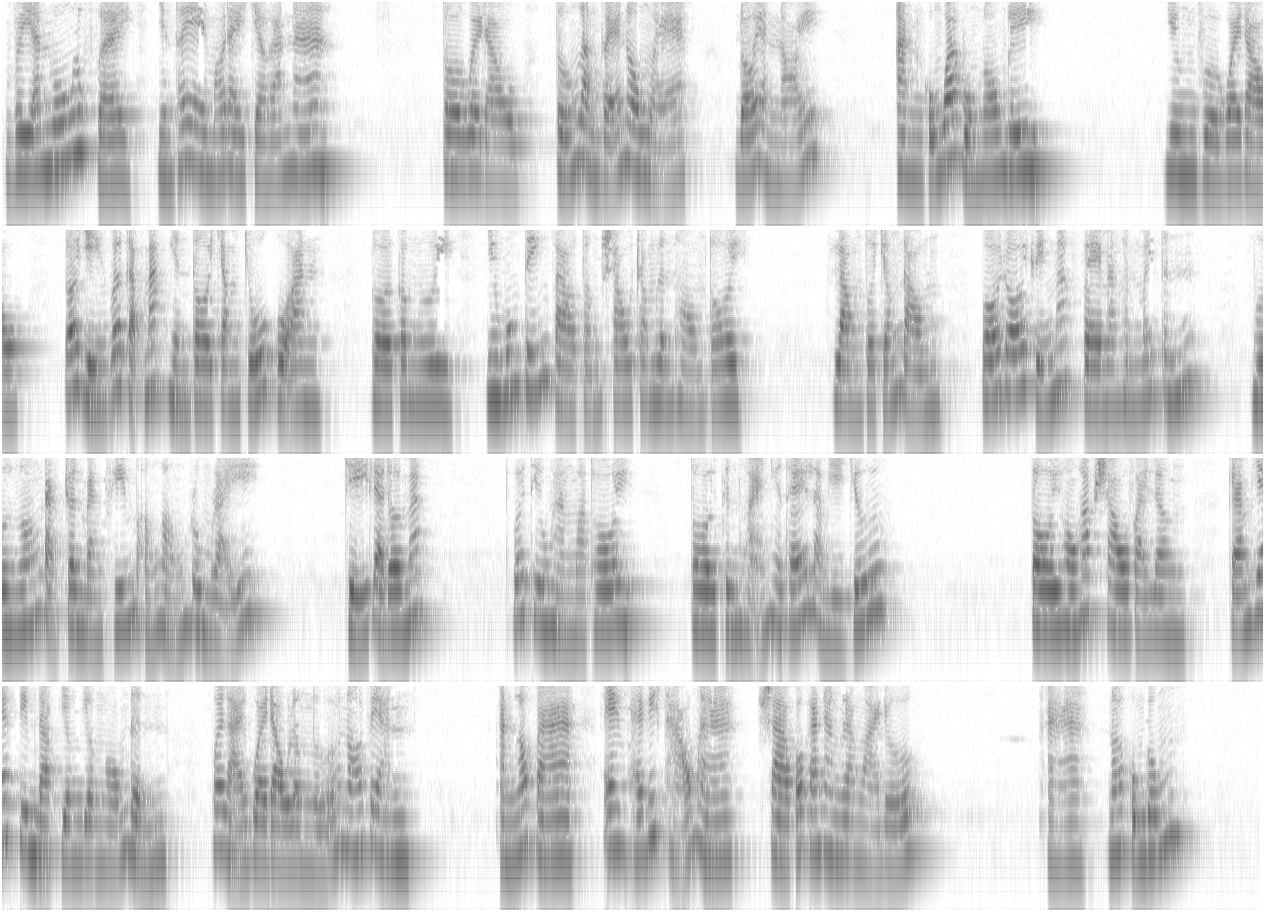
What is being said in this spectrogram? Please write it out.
Vì anh muốn lúc về, nhìn thấy em ở đây chờ anh à. Tôi quay đầu, tưởng làm vẻ nôn mẹ. Đối anh nói, anh cũng quá buồn nôn đi. Nhưng vừa quay đầu, đối diện với cặp mắt nhìn tôi chăm chú của anh, đôi con người như muốn tiến vào tận sâu trong linh hồn tôi. Lòng tôi chấn động, bối rối chuyển mắt về màn hình máy tính. Mười ngón đặt trên bàn phím ẩn ẩn run rẩy. Chỉ là đôi mắt với Tiêu Hoàng mà thôi. Tôi kinh hoảng như thế làm gì chứ? Tôi hô hấp sâu vài lần, cảm giác tim đập dần dần ổn định, mới lại quay đầu lần nữa nói với anh. Anh ngốc à, em phải viết thảo mà, sao có khả năng ra ngoài được? À, nói cũng đúng.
